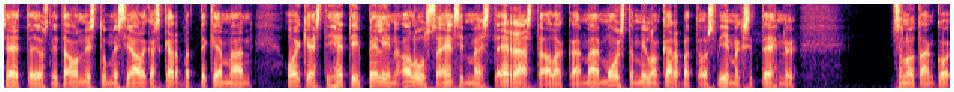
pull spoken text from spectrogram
se, että jos niitä onnistumisia alkaisi kärpät tekemään oikeasti heti pelin alussa ensimmäisestä erästä alkaen. Mä en muista, milloin kärpät olisi viimeksi tehnyt sanotaanko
